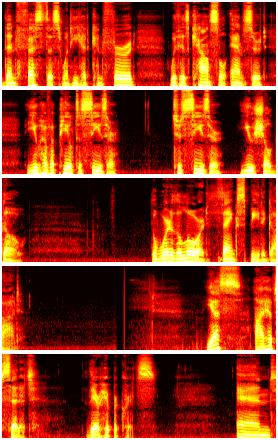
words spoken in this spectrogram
Then Festus, when he had conferred with his council, answered, You have appealed to Caesar. To Caesar you shall go. The word of the Lord, thanks be to God. Yes, I have said it. They're hypocrites. And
